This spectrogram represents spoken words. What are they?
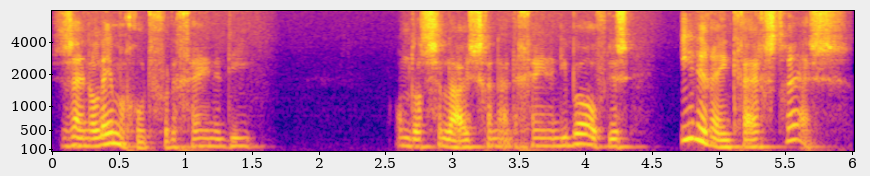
Ze zijn alleen maar goed voor degene die, omdat ze luisteren naar degene die boven. Dus iedereen krijgt stress.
